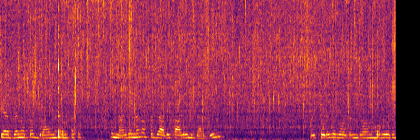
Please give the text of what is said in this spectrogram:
ਪਿਆਜ਼ਾਂ ਨੂੰ ਆਪਾਂ ਬਰਾਊਨ ਹੋਣ ਤੱਕ ਭੁੰਨਾਂਗੇ ਇਹਨਾਂ ਨੂੰ, ਆਪਾਂ ਜ਼ਿਆਦਾ ਕਾਲੇ ਨਹੀਂ ਕਰਦੇ ਜੀ। ਇਹ ਥੋੜੇ ਜਿਹਾ 골ਡਨ ਬਰਾਊਨ ਹੋ ਗਏ ਉਦੋਂ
